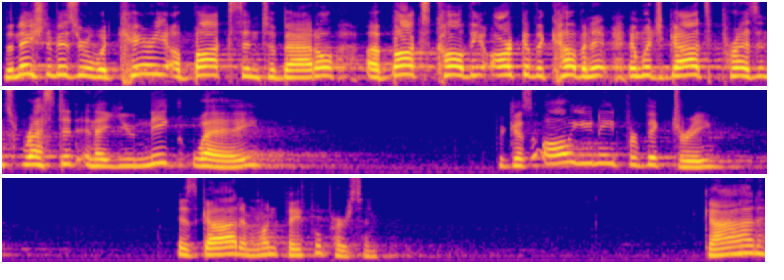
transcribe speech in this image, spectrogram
the nation of Israel would carry a box into battle, a box called the Ark of the Covenant, in which God's presence rested in a unique way. Because all you need for victory is God and one faithful person. God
